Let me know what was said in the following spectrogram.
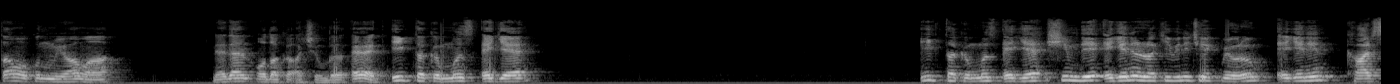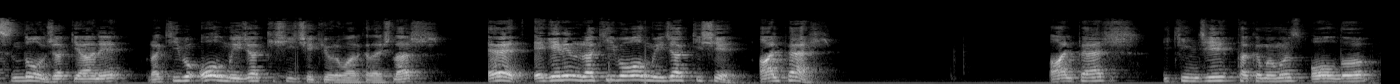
Tam okunmuyor ama neden odaka açıldı? Evet, ilk takımımız Ege. İlk takımımız Ege. Şimdi Ege'nin rakibini çekmiyorum. Ege'nin karşısında olacak yani rakibi olmayacak kişiyi çekiyorum arkadaşlar. Evet Ege'nin rakibi olmayacak kişi Alper. Alper ikinci takımımız oldu.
